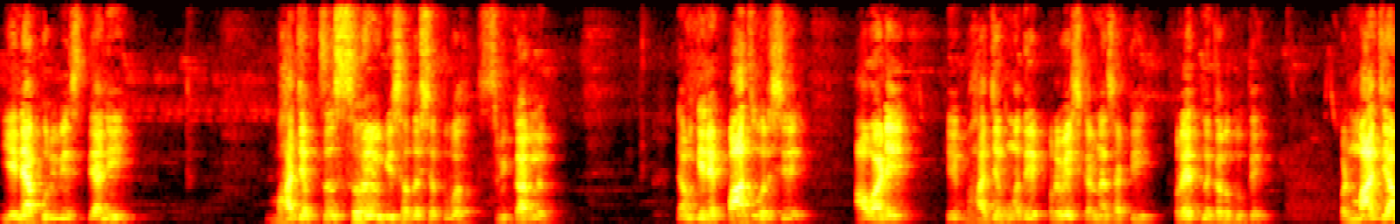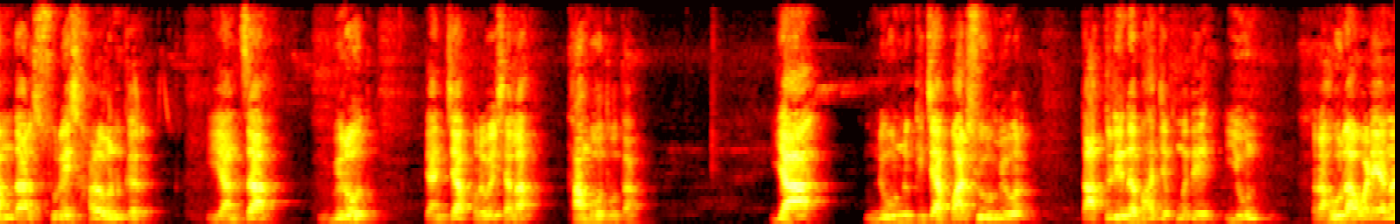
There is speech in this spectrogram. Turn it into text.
येण्यापूर्वीच त्यांनी भाजपचं सहयोगी सदस्यत्व स्वीकारलं. त्यामुळे गेले पाच वर्षे आवाडे हे भाजपमध्ये प्रवेश करण्यासाठी प्रयत्न करत होते. पण माजी आमदार सुरेश हळवणकर यांचा विरोध त्यांच्या प्रवेशाला थांबवत होता. या निवडणुकीच्या पार्श्वभूमीवर तातडीनं भाजपमध्ये येऊन राहुल आवाडे यांना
